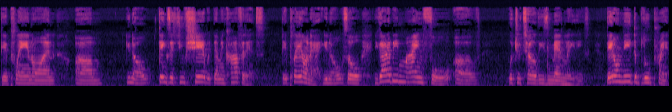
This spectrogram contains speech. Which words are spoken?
They're playing on um, you know, things that you've shared with them in confidence they play on that, you know. So you got to be mindful of what you tell these men, ladies. They don't need the blueprint.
